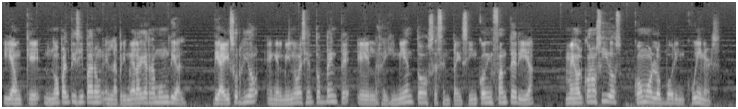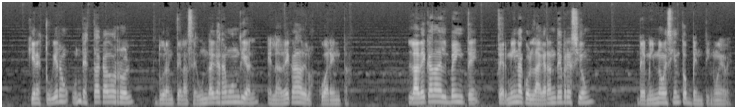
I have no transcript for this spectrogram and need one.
y aunque no participaron en la Primera Guerra Mundial, de ahí surgió en el 1920 el Regimiento 65 de Infantería, mejor conocidos como los Borinqueeners, quienes tuvieron un destacado rol durante la Segunda Guerra Mundial en la década de los 40. La década del 20 termina con la Gran Depresión de 1929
